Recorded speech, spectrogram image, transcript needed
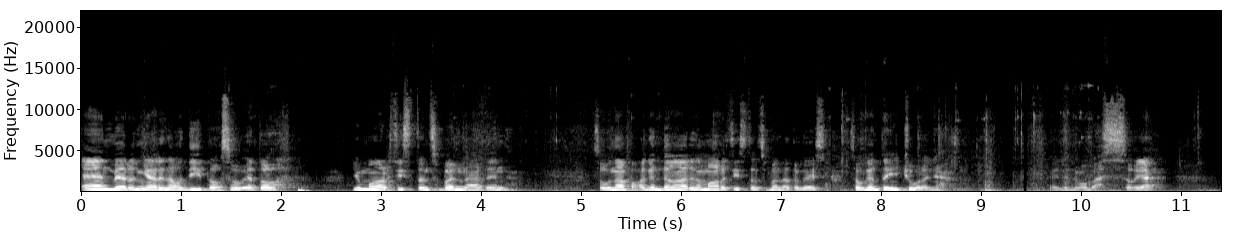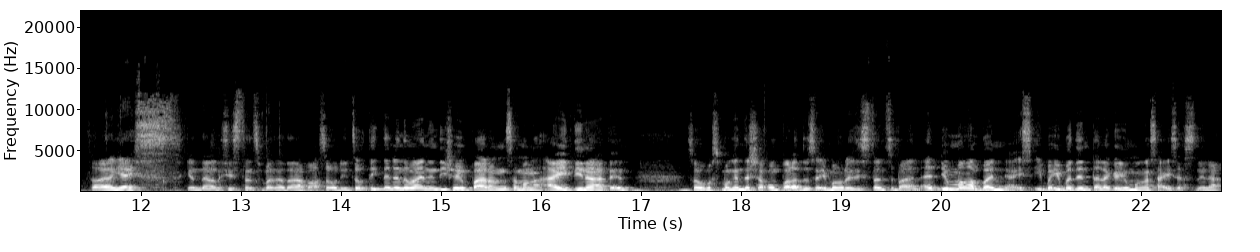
And meron nga rin ako dito. So ito, yung mga resistance band natin. So napakaganda nga rin ng mga resistance band na to guys. So ganito yung itsura niya. Ayun, lumabas. So ayan. So ayan guys, ganda ng resistance band na to, napaka-solid. So tignan nyo naman, hindi siya yung parang sa mga ID natin. So mas maganda siya kumpara doon sa ibang resistance band. At yung mga band niya is iba-iba din talaga yung mga sizes nila.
